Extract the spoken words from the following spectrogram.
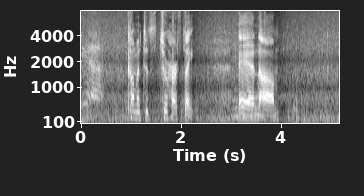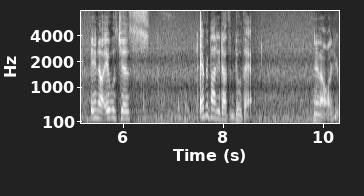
Yeah. coming to to her state. And um, you know it was just everybody doesn't do that. You know you,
